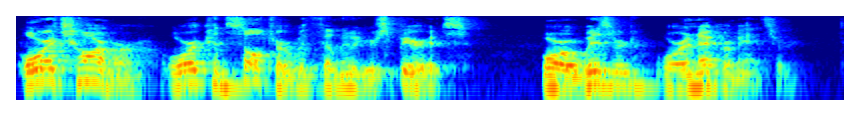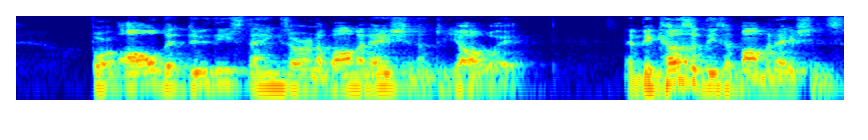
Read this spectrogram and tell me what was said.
Or a charmer, or a consulter with familiar spirits, or a wizard, or a necromancer. For all that do these things are an abomination unto Yahweh. And because of these abominations,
